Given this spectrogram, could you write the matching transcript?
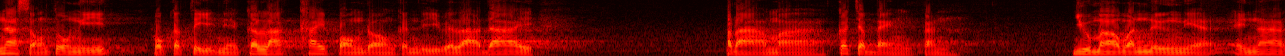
หน้าสองตัวนี้ปกติเนี่ยก็รักใคร่ปองดองกันดี เวลาได้ปลามาก็จะแบ่งกัน อยู่มาวันหนึ่งเนี่ยไอ้นาค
